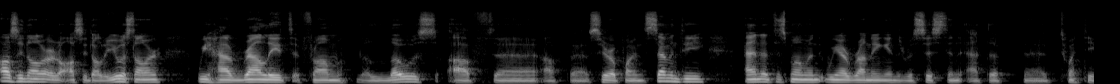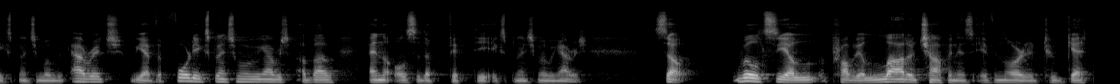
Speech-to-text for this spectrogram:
Aussie dollar, or the Aussie dollar, US dollar, we have rallied from the lows of, uh, of uh, 0.70 and at this moment we are running in the resistance at the uh, 20 exponential moving average. We have the 40 exponential moving average above and also the 50 exponential moving average. So we'll see a, probably a lot of choppiness if in order to get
